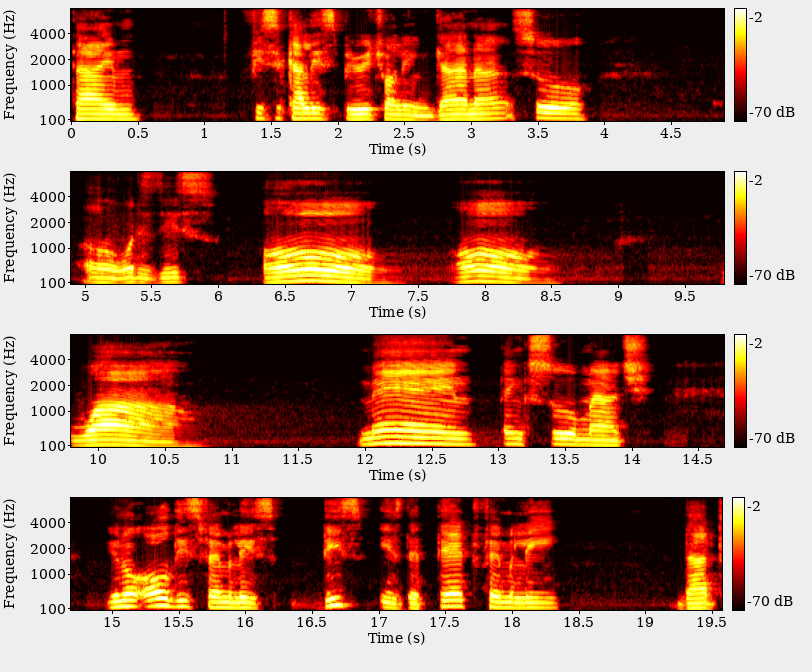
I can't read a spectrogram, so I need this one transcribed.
time physically, spiritually in Ghana. So, oh, what is this? Oh, oh, wow. Man, thanks so much. You know, all these families, this is the third family that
